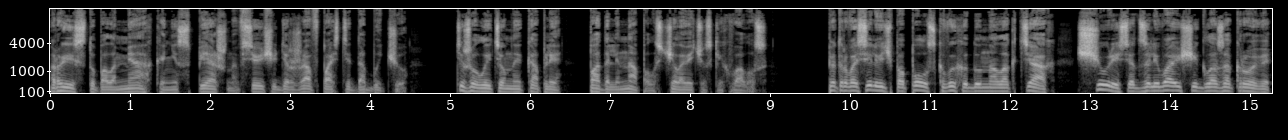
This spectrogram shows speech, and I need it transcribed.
Рысь ступала мягко, неспешно, все еще держа в пасти добычу. Тяжелые темные капли падали на пол с человеческих волос. Петр Васильевич пополз к выходу на локтях, щурясь от заливающей глаза крови.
